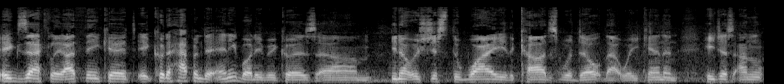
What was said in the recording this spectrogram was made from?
Exactly. I think it, it could have happened to anybody because, um, you know, it was just the way the cards were dealt that weekend. And he just un-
